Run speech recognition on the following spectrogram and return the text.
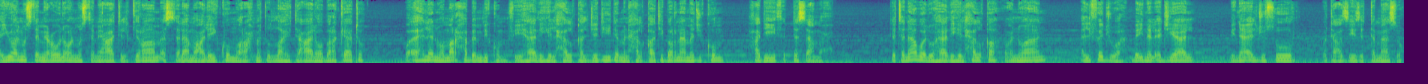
أيها المستمعون والمستمعات الكرام السلام عليكم ورحمة الله تعالى وبركاته واهلا ومرحبا بكم في هذه الحلقة الجديدة من حلقات برنامجكم حديث التسامح. تتناول هذه الحلقة عنوان الفجوة بين الأجيال بناء الجسور وتعزيز التماسك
